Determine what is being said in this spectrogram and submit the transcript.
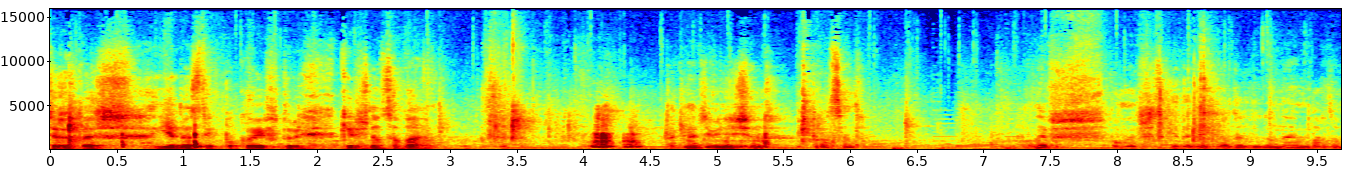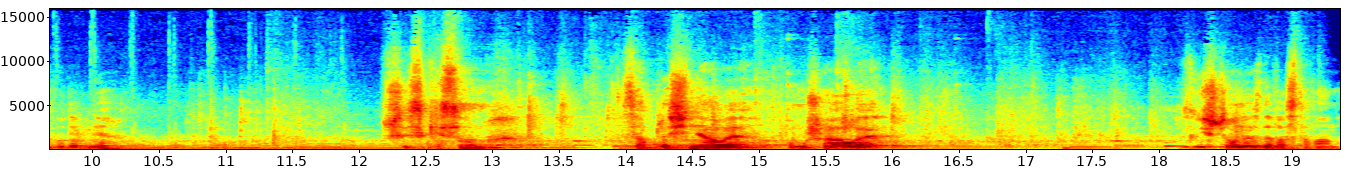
Myślę, że to jest jeden z tych pokoi, w których kiedyś nocowałem. Tak na 90%. One, one wszystkie tak naprawdę wyglądają bardzo podobnie. Wszystkie są zapleśniałe, pomszałe, zniszczone, zdewastowane.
